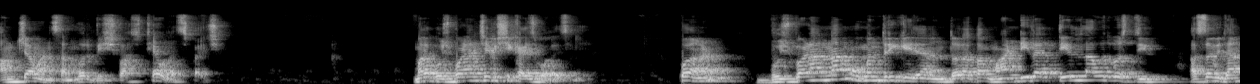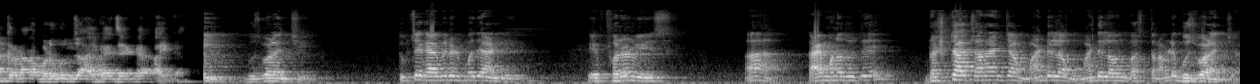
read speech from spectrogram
आमच्या माणसांवर विश्वास ठेवलाच पाहिजे. मला भुजबळांच्या विषयी काहीच बोलायचं नाही. पण भुजबळांना मंत्री केल्यानंतर आता मांडीला तेल लावत बसतील असं विधान करणारा बडगुंजा आहे का? ऐका. भुजबळांची. तुमच्या कॅबिनेटमध्ये आणली. हे फडणवीस हा काय म्हणत होते? भ्रष्टाचारांच्या मांडीला मांडी लावून बसताना म्हणजे भुजबळांच्या.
